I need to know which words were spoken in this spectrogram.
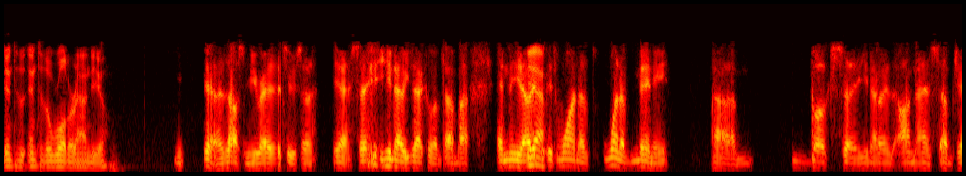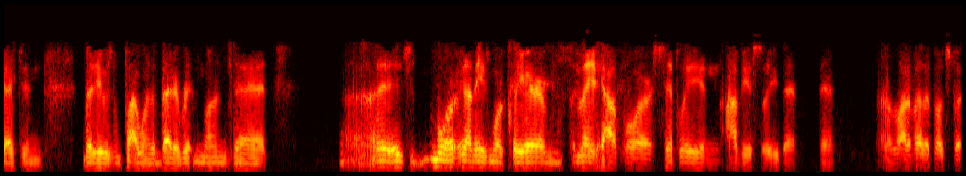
into into the world around you. Yeah, it's awesome. You read it too, so yeah, so you know exactly what I'm talking about. And you know, yeah. it's, it's one of one of many um books, uh, you know, on that subject, and but it was probably one of the better written ones that uh, it's more, I think it's more clear and laid out more simply and obviously than than a lot of other books. But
